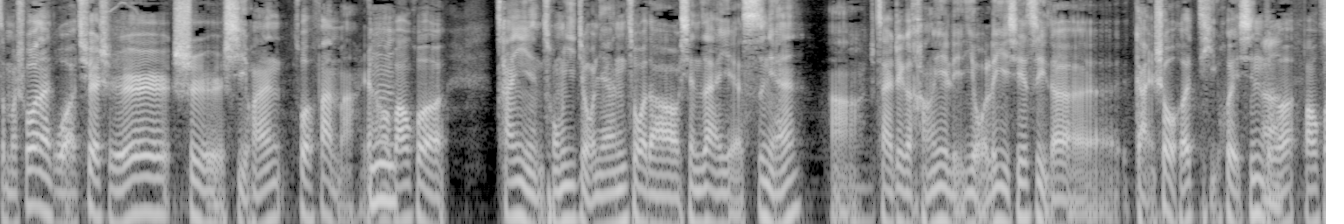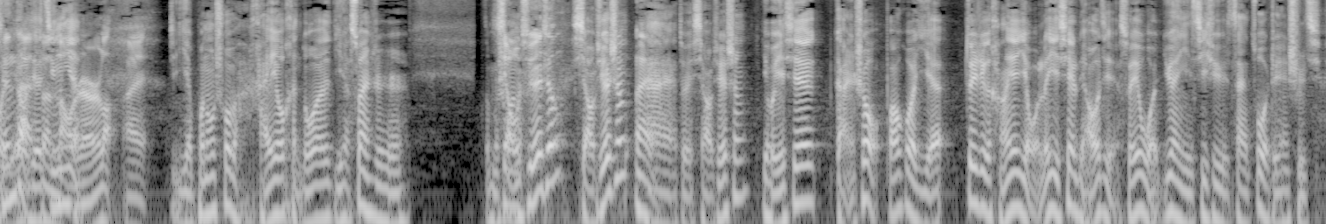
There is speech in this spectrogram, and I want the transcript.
怎么说呢？我确实是喜欢做饭嘛，然后嗯包括餐饮，从一九年做到现在也四年啊，在这个行业里有了一些自己的感受和体会心得，啊包括也有现在算一些经验，老人了，哎，也不能说吧，还有很多也算是怎么说小学生。小学生，哎。哎，对，小学生有一些感受，包括也对这个行业有了一些了解，所以我愿意继续在做这件事情。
